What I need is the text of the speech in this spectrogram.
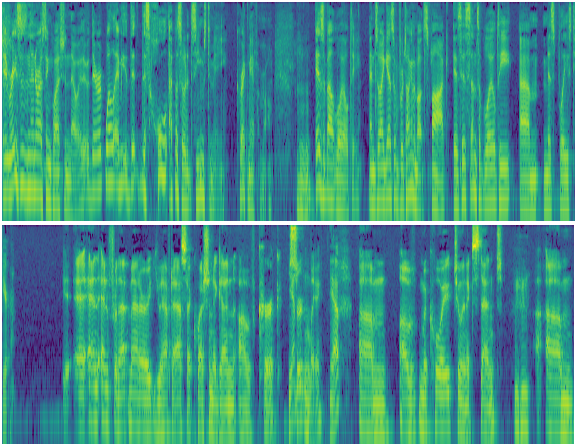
It raises an interesting question, though. There, well, I mean, th- this whole episode, it seems to me, correct me if I'm wrong, is about loyalty. And so, I guess if we're talking about Spock, is his sense of loyalty um, misplaced here? And and for that matter, you have to ask that question again of Kirk, Yep. certainly. Yep. um, of McCoy to an extent. Um,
